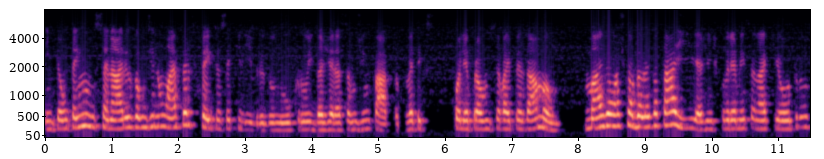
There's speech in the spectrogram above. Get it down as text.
Então, tem cenários onde não é perfeito esse equilíbrio do lucro e da geração de impacto. Você vai ter que escolher para onde você vai pesar a mão. Mas eu acho que a beleza está aí. A gente poderia mencionar aqui outros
